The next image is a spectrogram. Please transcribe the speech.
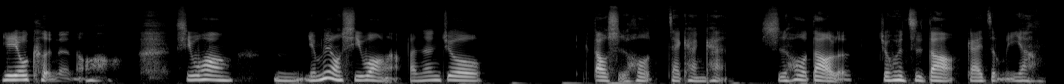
也有可能哦。希望，嗯，也没有希望啦。反正就到时候再看看，时候到了就会知道该怎么样。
